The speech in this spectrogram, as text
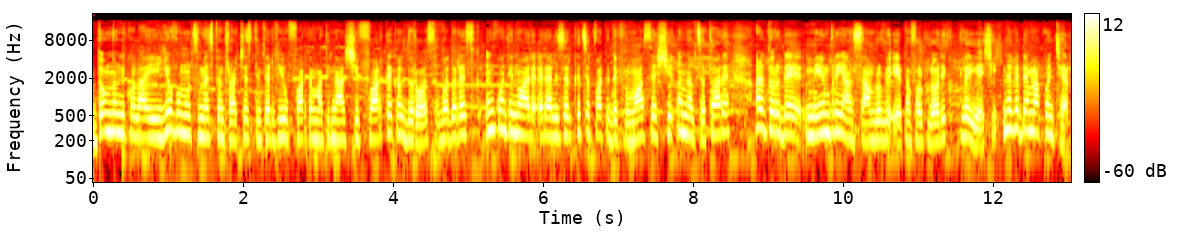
Domnul Nicolae, eu vă mulțumesc pentru acest interviu foarte matinal și foarte călduros. Vă doresc în continuare realizări cât se poate de frumoase și înălțătoare alături de membrii ansamblului etnofolcloric Plăieșii. Ne vedem la concert!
